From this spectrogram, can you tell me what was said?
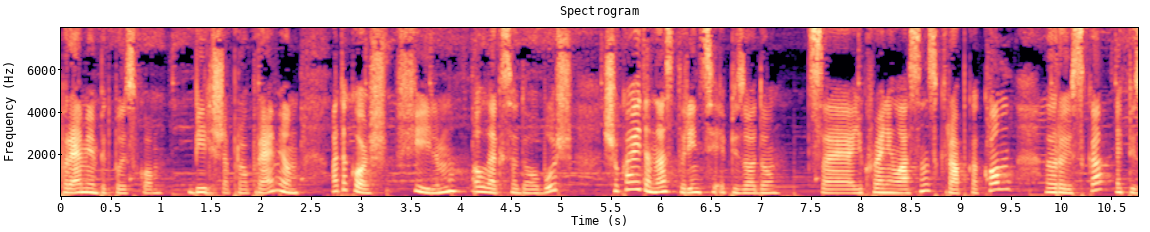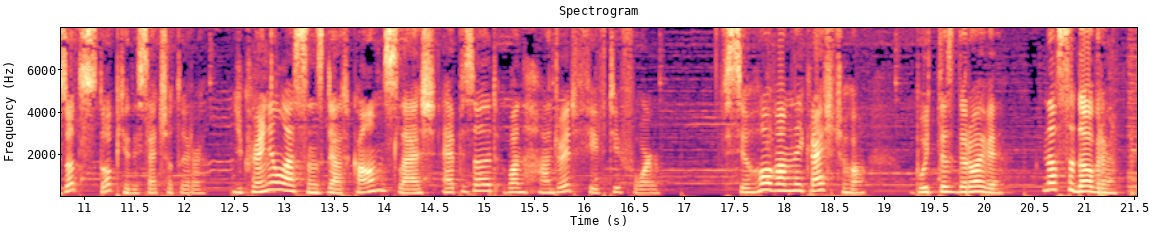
преміум підписку. Більше про преміум, а також фільм Олекса Довбуш шукайте на сторінці епізоду. Це ukrainianlessons.com, риска, епізод 154. ukrainianlessons.com slash episode 154. Всього вам найкращого! Будьте здорові! На все добре!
